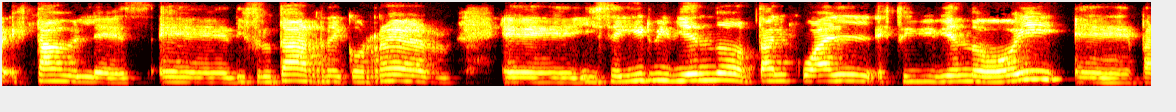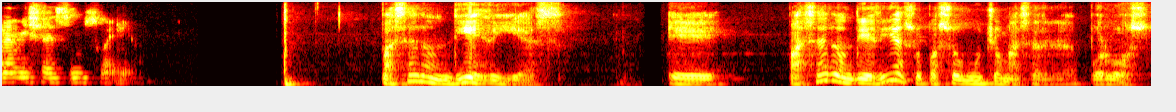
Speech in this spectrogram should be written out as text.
estables, eh, disfrutar, recorrer eh, y seguir viviendo tal cual estoy viviendo hoy, para mí ya es un sueño. Pasaron 10 días. ¿Pasaron 10 días o pasó mucho más eh, por vos?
